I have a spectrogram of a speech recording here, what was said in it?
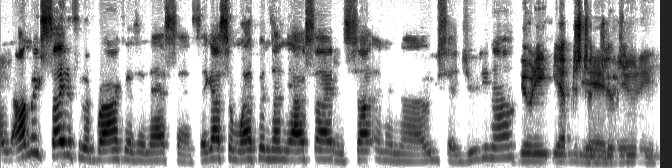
like, I'm excited for the Broncos in that sense. They got some weapons on the outside, and Sutton and uh, who you say Jeudy now. Jeudy, yep, just Yeah, Jeudy. Jeudy.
